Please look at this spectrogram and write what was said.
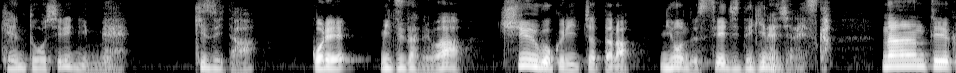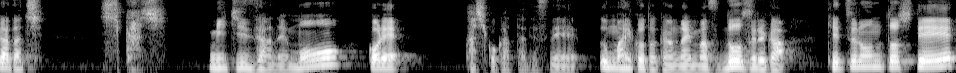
遣唐使に任命。気づいた？これ道真は中国に行っちゃったら日本で政治できないじゃないですか。なんていう形。しかし道真もこれ賢かったですね。うまいこと考えます。どうするか。結論として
